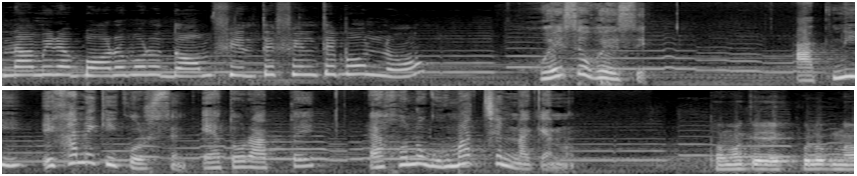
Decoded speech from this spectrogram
নামিরা বড় বড় দম ফেলতে ফেলতে বলল হয়েছে হয়েছে। আপনি এখানে কি করছেন? এত রাতে এখনও ঘুমাচ্ছেন না কেন? তোমাকে এক পলক না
